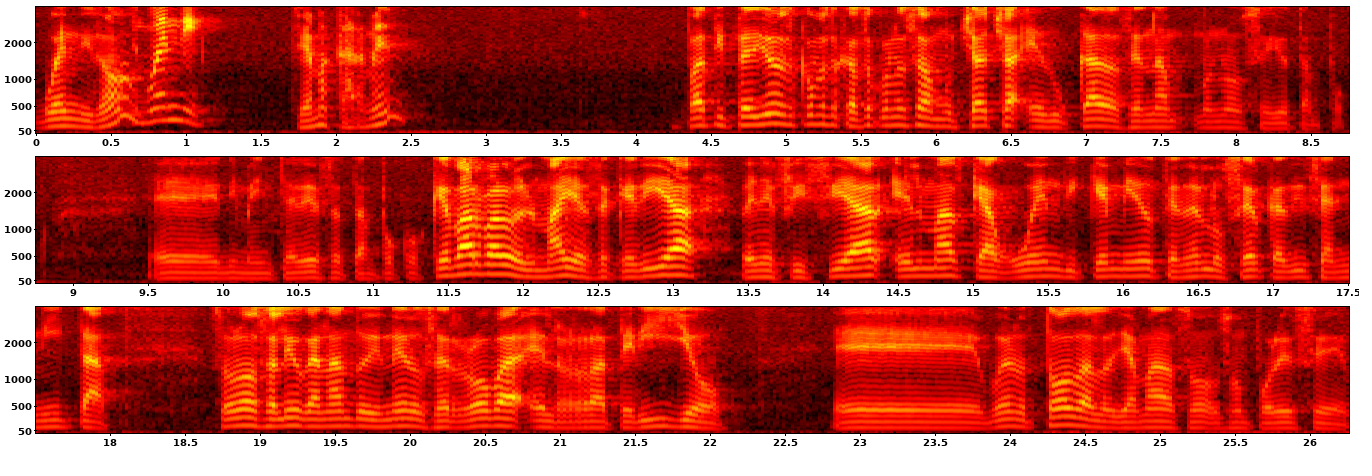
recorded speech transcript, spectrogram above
Wendy, ¿no? Wendy. ¿Se llama Carmen? Pati sé cómo se casó con esa muchacha educada, no sé, yo tampoco. Eh, ni me interesa tampoco. Qué bárbaro el Mayer, se quería beneficiar él más que a Wendy. Qué miedo tenerlo cerca, dice Anita. Solo ha salido ganando dinero, se roba el raterillo. Eh, bueno, todas las llamadas son, son por ese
